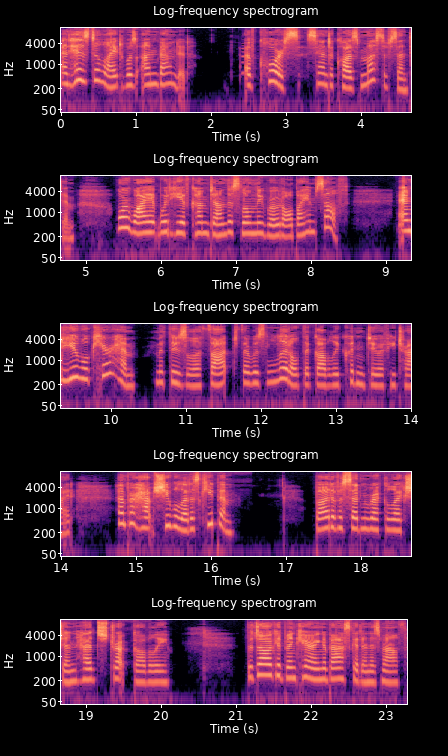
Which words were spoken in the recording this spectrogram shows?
and his delight was unbounded. Of course Santa Claus must have sent him, or why would he have come down this lonely road all by himself? And you will cure him, Methuselah thought there was little that Gobbly couldn't do if he tried, and perhaps she will let us keep him but of a sudden recollection had struck Gobbly. The dog had been carrying a basket in his mouth.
